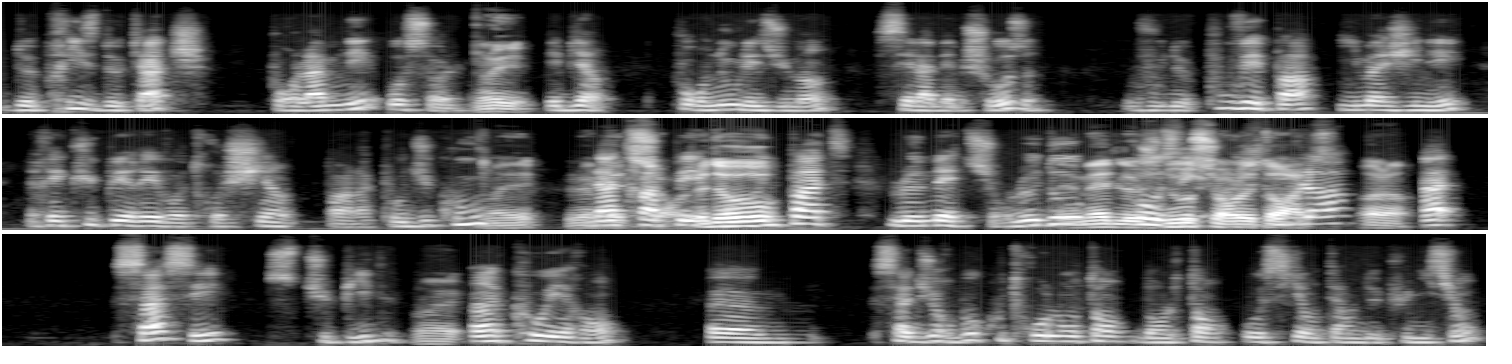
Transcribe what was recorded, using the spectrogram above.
de prise de catch pour l'amener au sol. Oui. Eh bien, pour nous les humains, c'est la même chose. Vous ne pouvez pas imaginer récupérer votre chien par la peau du cou. Le l'attraper le dos. une patte, le mettre sur le dos, Et mettre le poser genou sur le thorax. là. Voilà. Ça, c'est stupide, Ouais. incohérent. Euh, ça dure beaucoup trop longtemps dans le temps aussi en termes de punition.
